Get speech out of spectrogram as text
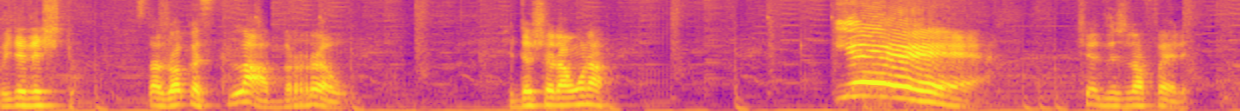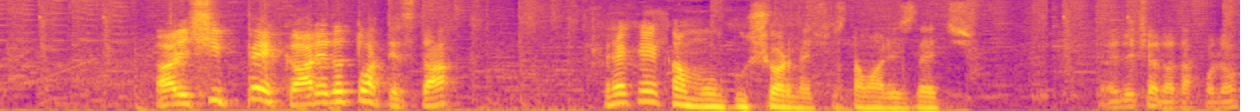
Uite de și tu. Asta joacă slab, rău. Și dă și la una. Yeah! Ce zici, Rafaele? Are și pe care de toate sta. Cred că e cam un ușor meciul ăsta, Marius, deci... De ce a dat acolo?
